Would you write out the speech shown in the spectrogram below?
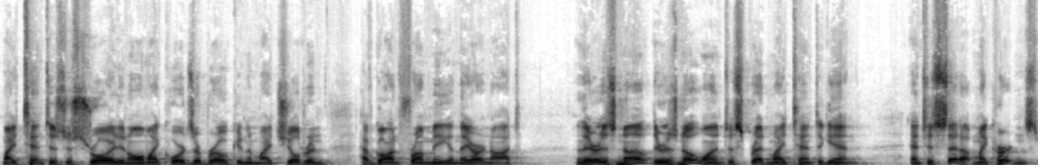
My tent is destroyed, and all my cords are broken, and my children have gone from me, and they are not. And there is no, there is no one to spread my tent again, and to set up my curtains.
